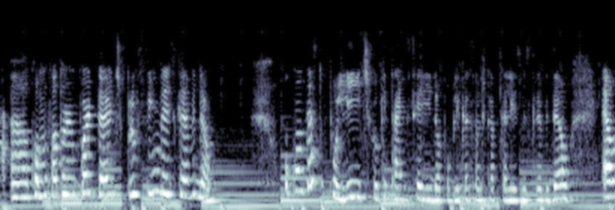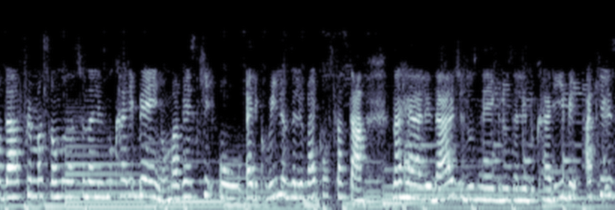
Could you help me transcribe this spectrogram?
uh, como um fator importante para o fim da escravidão. O contexto político que está inserido a publicação de Capitalismo e Escravidão é o da afirmação do nacionalismo caribenho, uma vez que o Eric Williams ele vai constatar na realidade dos negros ali do Caribe aqueles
